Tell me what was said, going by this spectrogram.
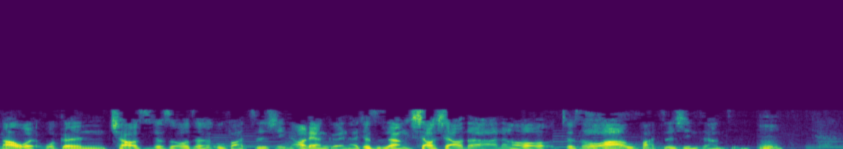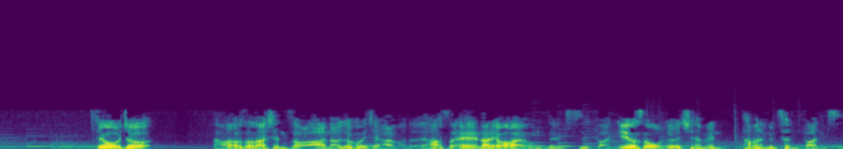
然后我我跟 Charles 就说真的无法自信，然后两个人还就是这样笑笑的啊，然后就说哇无法自信这样子。嗯结果我就好像说那先走啦，然后就回家了嘛，对。然后说哎、那你要不要来我们这边吃饭？因为有时候我就会去那边他们那边蹭饭吃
